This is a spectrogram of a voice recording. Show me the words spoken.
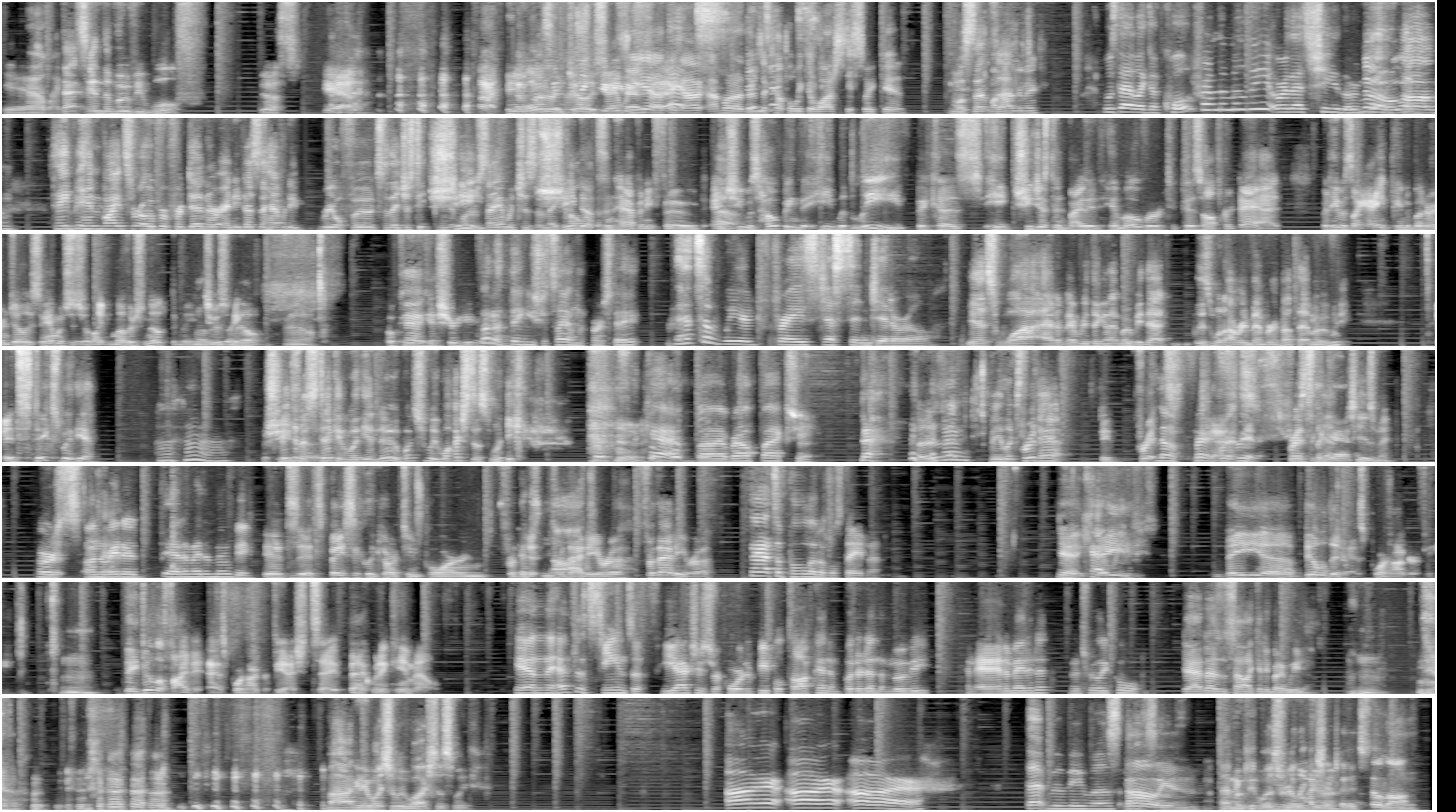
Yeah, I like that's her. in the movie Wolf. Yes. yeah. I, Peanut I butter wasn't and jelly sandwich. Yeah, I think I, I'm gonna. There's a couple we can watch this weekend. What's that, Is that- Mahogany? Was that like a quote from the movie, or that she? Or No, what? um, he invites her over for dinner, and he doesn't have any real food, so they just eat peanut She- butter sandwiches, and they she doesn't have any food, and Oh. she was hoping that he would leave because he she just invited him over to piss off her dad. But he was like, "Hey, peanut butter and jelly sandwiches are like mother's milk to me." And she was like, Milk. Yeah. "Okay, I guess you're here." It's not a thing you should say on the first date. that's a weird phrase, just in general. Yes, why out of everything in that movie, that is what I remember about that Mhm. movie. It sticks with you. hmm Speaking She's of a- sticking with you, noob, what should we watch this week? Felix the Cat by Ralph Bakshi. What is it? Felix the Cat. Fritz. No, the Fritz. cat. Fritz. Fritz the cat. Excuse me. First Fritz cat. unrated animated movie. It's it's basically cartoon porn for the for that era. For that era, That's a political statement. Yeah, they cat they, they uh, build it as pornography. Mm. They vilified it as pornography, I should say, back when it came out. Yeah, and they had the scenes of he actually just recorded people talking and put it in the movie and animated it. And it's really cool. Yeah, it doesn't sound like anybody we know. Mm. Yeah. Mahogany, what should we watch this week? R R R. That movie was. Oh, awesome. That movie was really Watch it, good. but it's so long.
